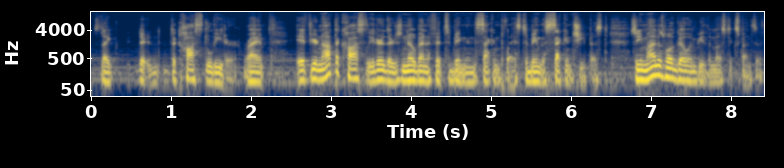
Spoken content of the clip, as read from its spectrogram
It's like the, the cost leader, right? If you're not the cost leader, there's no benefit to being in second place, to being the second cheapest. So you might as well go and be the most expensive.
